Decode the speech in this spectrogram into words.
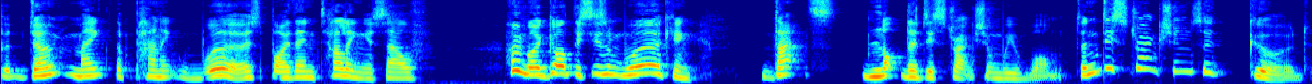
but don't make the panic worse by then telling yourself, oh my god, this isn't working. That's not the distraction we want. And distractions are good.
